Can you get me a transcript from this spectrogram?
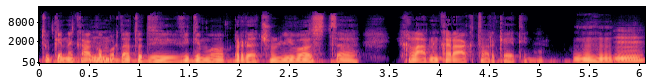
Tukaj nekako Mhm. mm. morda tudi vidimo preračunljivost, eh, hladen karakter Keti. Ne? -huh. Mm.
